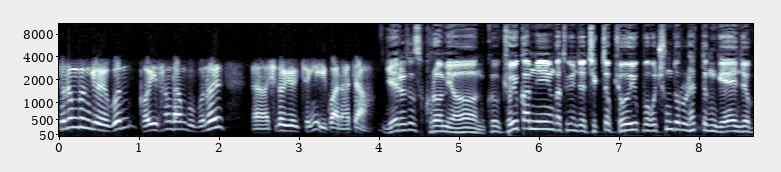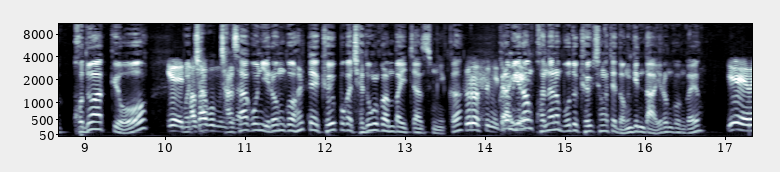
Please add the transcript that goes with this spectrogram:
초등등 교육은 거의 상당 부분을 어, 시도교육청이 이관하자. 예를 들어서 그러면 그 교육감님 같은 경우 이제 직접 교육부하고 충돌을 했던 게 이제 고등학교 예, 뭐 자사고 문제. 자사고니 이런 거 할 때 교육부가 제동을 건 바 있지 않습니까? 그렇습니다. 그럼 예. 이런 권한은 모두 교육청한테 넘긴다 이런 건가요? 예,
